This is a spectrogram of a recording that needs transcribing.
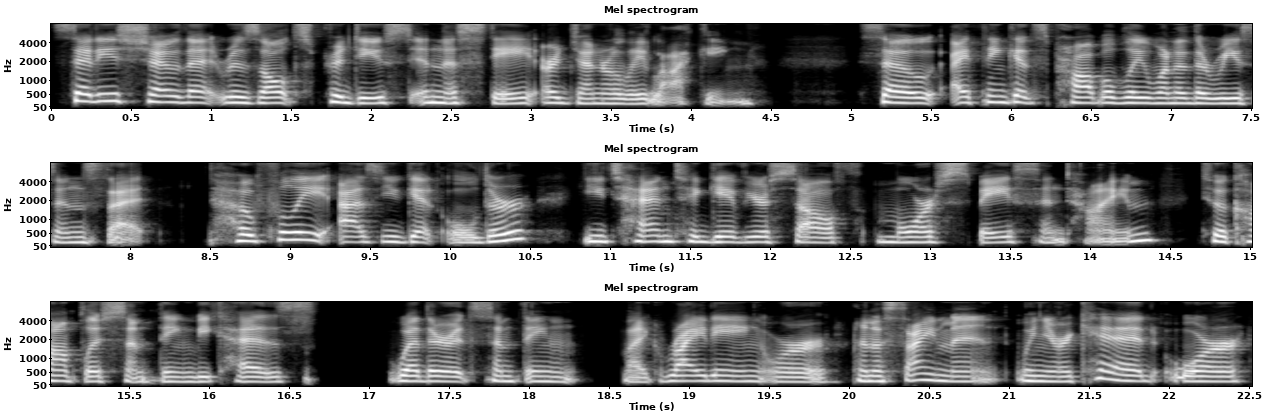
Studies show that results produced in this state are generally lacking. So I think it's probably one of the reasons that hopefully as you get older, you tend to give yourself more space and time to accomplish something because whether it's something like writing or an assignment when you're a kid or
